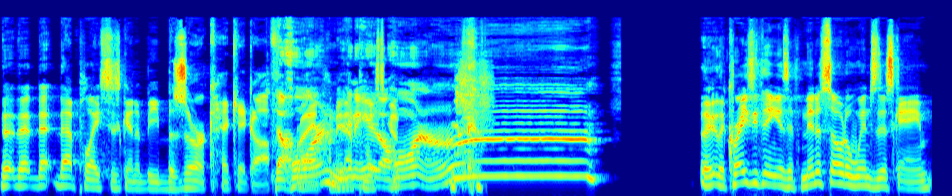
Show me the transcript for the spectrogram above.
That that that, that place is going to be berserk at kickoff. The horn, right? I mean, you're going to hear the gonna- horn. The, the crazy thing is, if Minnesota wins this game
